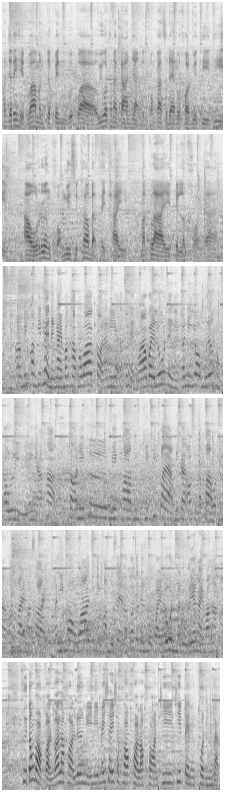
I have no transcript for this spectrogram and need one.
ท่านจะได้เห็นว่ามันจะเป็นวิวัฒนาการอย่างหนึ่งของการแสดงละครเวทีที่ เอาเรื่องของมิวสิควลแบบไทยๆ มากลายเป็นละครได้ เอ่อมีความคิดเห็นยังไงบ้างคะ เพราะว่าก่อนอันนี้จะเห็นว่าวัยรุ่นอย่างเงี้ยก็นิยมเรื่องของเกาหลีอย่างเงี้ยค่ะ แต่อันนี้คือมีความคิดที่แปลก มีการเอาศิลปะวัฒนธรรมไทยมาใส่ อันนี้มองว่าจะมีความพิเศษแล้วก็จะดึงดูดวัยรุ่นมาดูได้ยังไงบ้างอะคะ คือต้องบอกก่อนว่าละครเรื่องนี้นี่ไม่ใช่เฉพาะคอละครที่ที่เป็นคนแบบ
